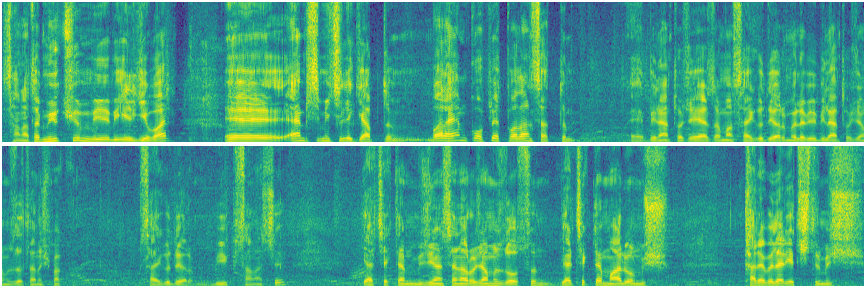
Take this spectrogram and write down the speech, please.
Sanata büyük bir ilgi var. Ee, hem simitçilik yaptım. Bana hem gofret falan sattım. Ee, Bülent Hoca'ya her zaman saygı duyuyorum. Öyle bir Bülent Hocamızla tanışmak saygı duyuyorum. Büyük bir sanatçı. Gerçekten müzisyen Senar hocamız da olsun. Gerçekten mal olmuş. Talebeler yetiştirmiş.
